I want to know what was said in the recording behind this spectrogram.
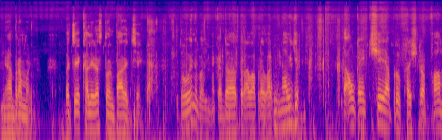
ને આ બ્રાહ્મણી. વચ્ચે ખાલી રસ્તો ને પાર જ છે. તો હોય ને ભાઈ, મેં કદા તરાવ આપણે વાટીને આવી જાય. આવું કંઈક છે આપણું ફર્સ્ટ ઓફ ફાર્મ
